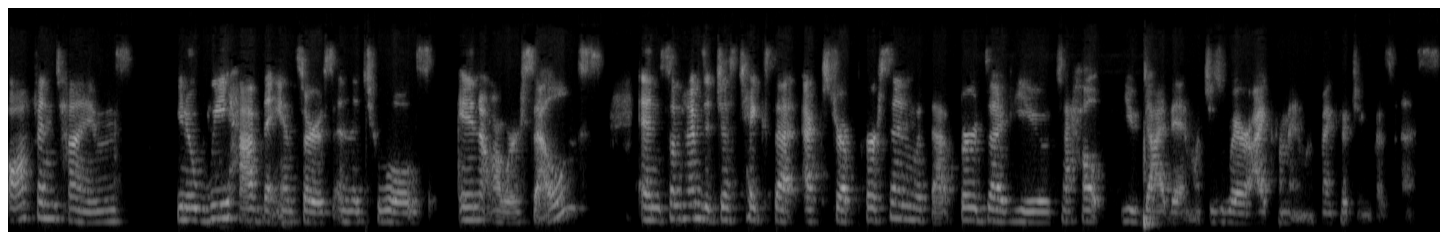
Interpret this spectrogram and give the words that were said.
oftentimes you know we have the answers and the tools in ourselves and sometimes it just takes that extra person with that bird's eye view to help you dive in, which is where I come in with my coaching business.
